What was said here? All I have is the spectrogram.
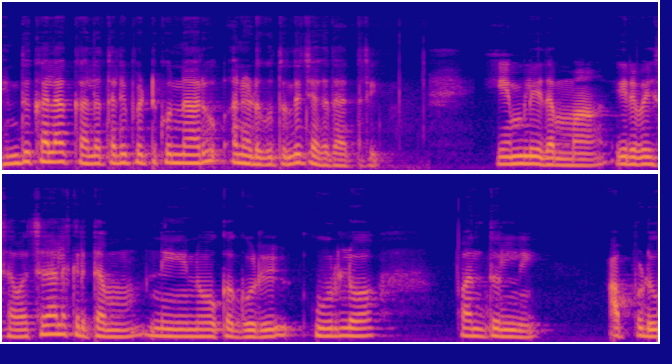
ఎందుకలా కళ్ళతడి పెట్టుకున్నారు? అని అడుగుతుంది జగదాత్రి. ఏం లేదమ్మా ఇరవై సంవత్సరాల క్రితం నేను ఒక గుడి ఊర్లో పంతుల్ని అప్పుడు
